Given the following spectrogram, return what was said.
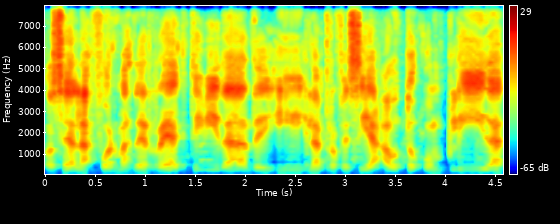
O sea, las formas de reactividad y la profecía autocumplida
